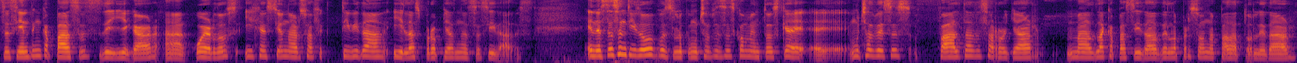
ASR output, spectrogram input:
Se sienten capaces de llegar a acuerdos y gestionar su afectividad y las propias necesidades. En este sentido, pues lo que muchas veces comento es que eh, muchas veces falta desarrollar más la capacidad de la persona para tolerar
